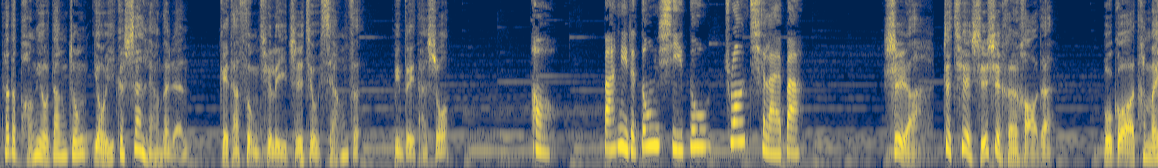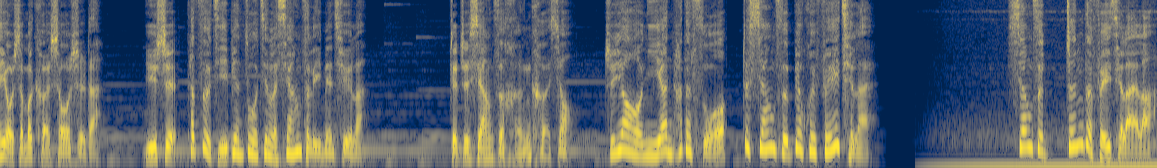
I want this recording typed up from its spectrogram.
他的朋友当中有一个善良的人，给他送去了一只旧箱子，并对他说：“哦，把你的东西都装起来吧。”是啊，这确实是很好的。不过他没有什么可收拾的，于是他自己便坐进了箱子里面去了。这只箱子很可笑。只要你按它的锁，这箱子便会飞起来。箱子真的飞起来了，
